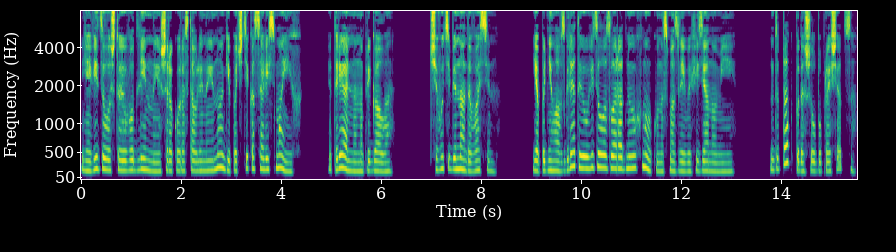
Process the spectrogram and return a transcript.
Я видела, что его длинные, широко расставленные ноги почти касались моих. Это реально напрягало. «Чего тебе надо, Васин?» Я подняла взгляд и увидела злорадную ухмылку на смазливой физиономии. «Да так, подошел попрощаться.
